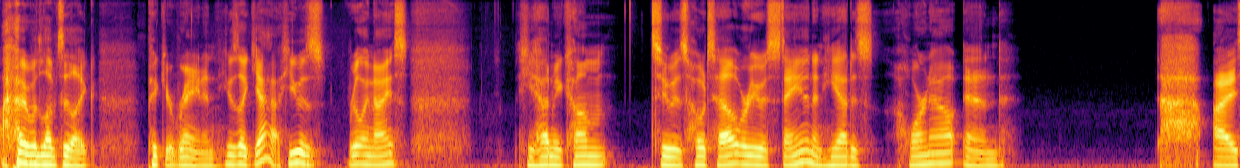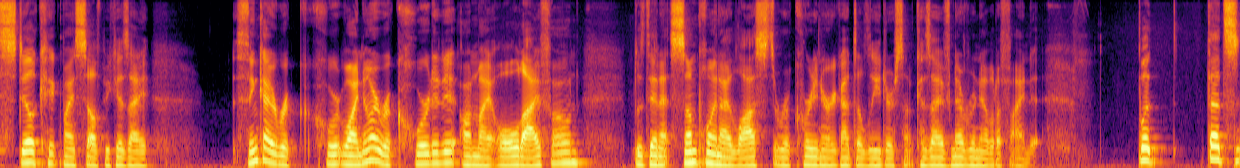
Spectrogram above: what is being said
I would love to like pick your brain." And he was like, "Yeah." He was really nice. He had me come to his hotel where he was staying, and he had his horn out, and I still kick myself because I think I record. Well, I know I recorded it on my old iPhone, but then at some point I lost the recording or it got deleted or something because I've never been able to find it. But that's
